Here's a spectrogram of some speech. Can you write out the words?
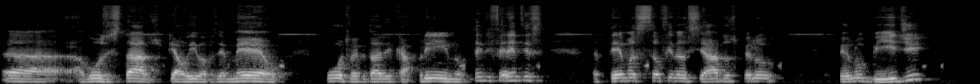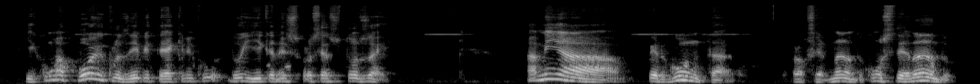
uh, alguns estados, Piauí vai fazer mel, outro vai cuidar de caprino, tem diferentes temas que são financiados pelo, pelo BID e com apoio, inclusive, técnico do ICA nesses processos todos aí. A minha pergunta para o Fernando, considerando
